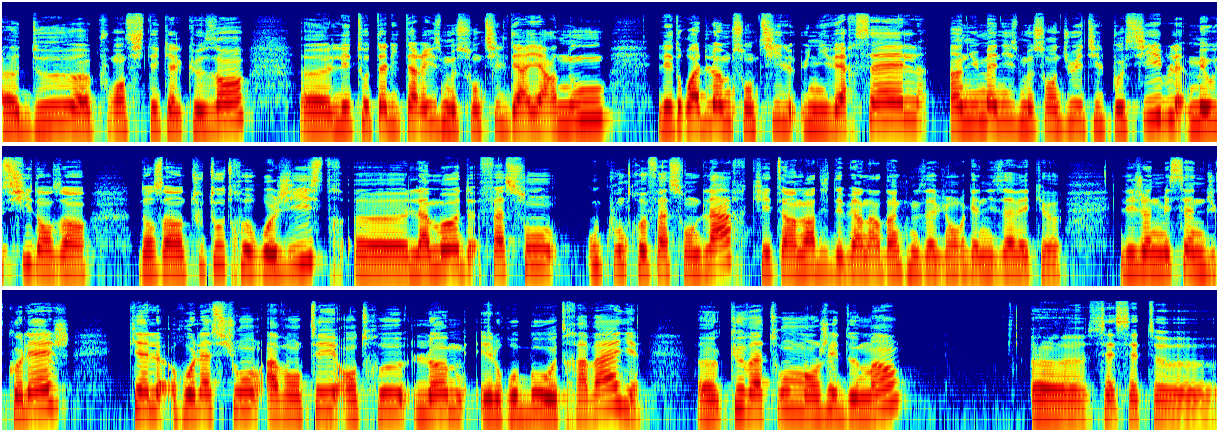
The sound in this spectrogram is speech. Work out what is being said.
Euh, deux, euh, pour en citer quelques-uns, euh, les totalitarismes sont-ils derrière nous? Les droits de l'homme sont-ils universels? Un humanisme sans Dieu est-il possible? Mais aussi dans un tout autre registre, la mode façon ou contrefaçon de l'art, qui était un mardi des Bernardins que nous avions organisé avec les jeunes mécènes du collège, quelle relation inventer entre l'homme et le robot au travail euh, Que va-t-on manger demain euh, cette, euh,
